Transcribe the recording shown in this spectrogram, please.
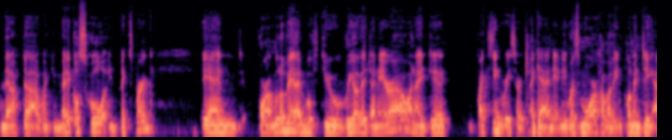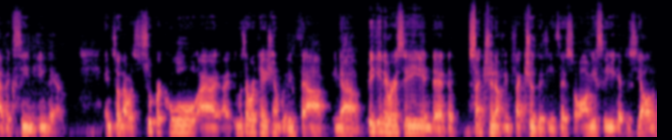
And then after that, I went to medical school in Pittsburgh. And for a little bit, I moved to Rio de Janeiro and I did vaccine research again. And it was more about implementing a vaccine in there. And so that was super cool. I, I, it was a rotation with uh, in a big university in the, the section of infectious diseases. So obviously you get to see a lot of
